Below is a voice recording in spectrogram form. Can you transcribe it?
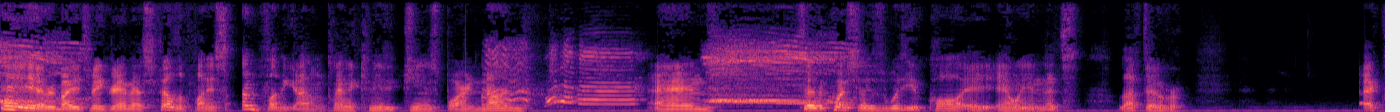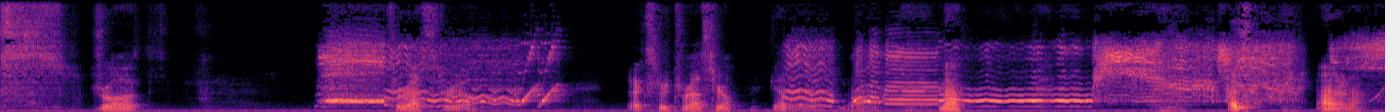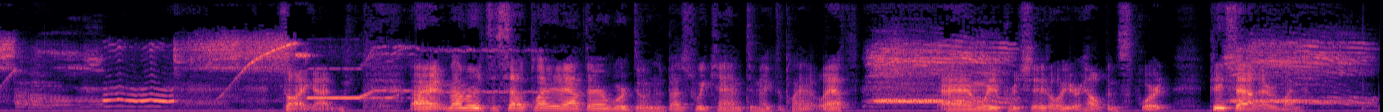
Hey everybody, it's me, Grandmaster Phil, the funniest, unfunny guy on the planet, comedic genius bar none. Whatever. And so the question is, what do you call a alien that's left over? Extra terrestrial. Extraterrestrial? Got it? No. That's, I don't know. That's all I got. All right, remember it's a sad planet out there. We're doing the best we can to make the planet laugh. And we appreciate all your help and support. Peace out, everyone.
